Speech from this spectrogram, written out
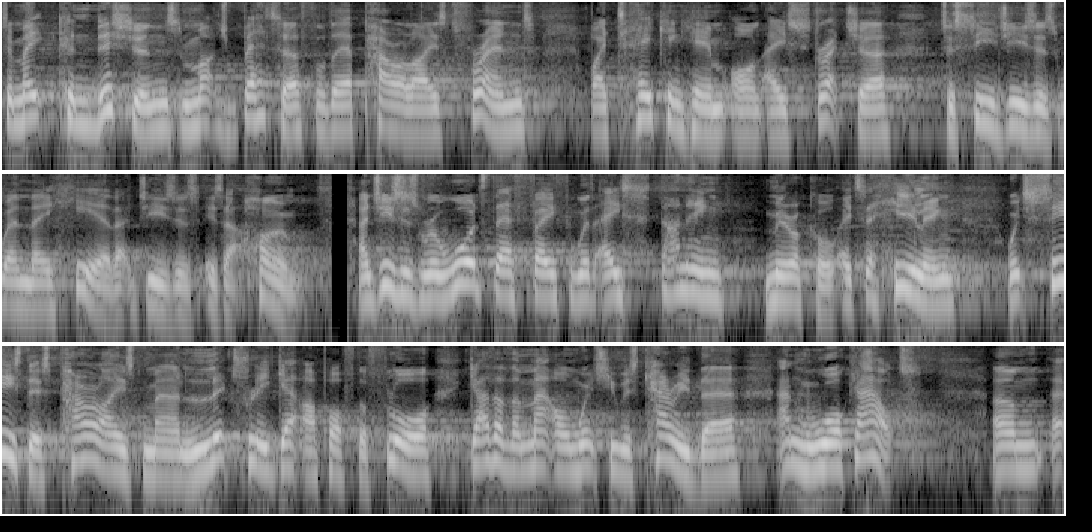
to make conditions much better for their paralyzed friend by taking him on a stretcher to see Jesus when they hear that Jesus is at home. And Jesus rewards their faith with a stunning miracle. It's a healing which sees this paralyzed man literally get up off the floor, gather the mat on which he was carried there, and walk out. Um, uh,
